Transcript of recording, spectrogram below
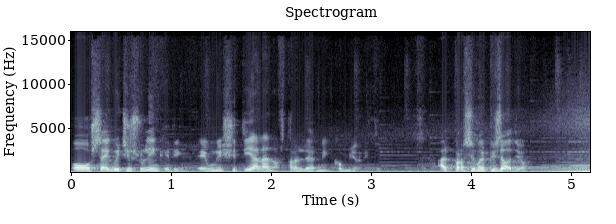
o seguici su LinkedIn e unisciti alla nostra learning community. Al prossimo episodio!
